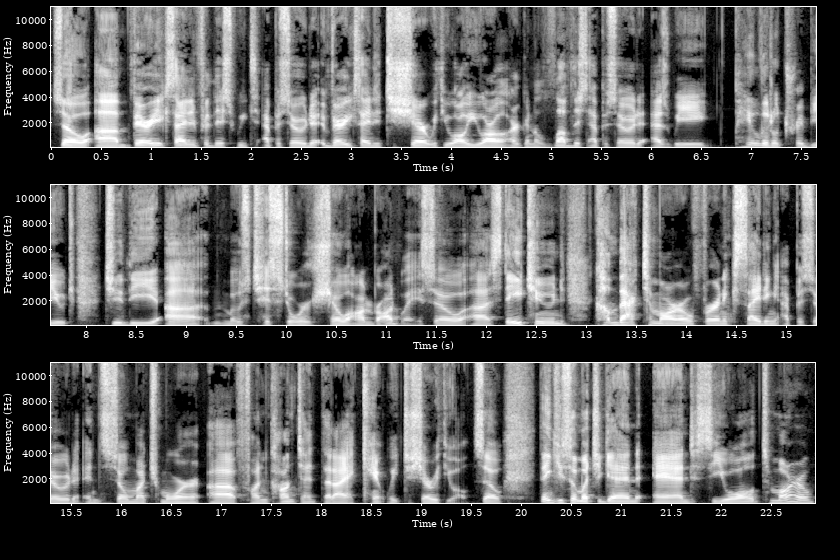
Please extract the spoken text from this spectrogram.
So, um, very excited for this week's episode. Very excited to share it with you all. You all are going to love this episode as we pay a little tribute to the uh, most historic show on Broadway. So uh, stay tuned. Come back tomorrow for an exciting episode and so much more uh, fun content that I can't wait to share with you all. So thank you so much again and see you all tomorrow.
